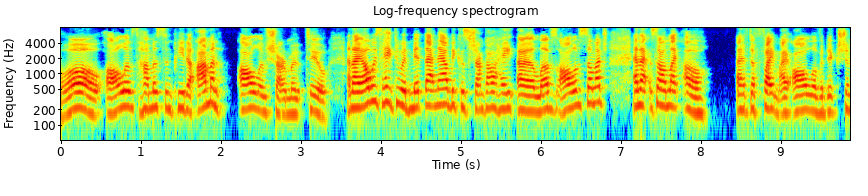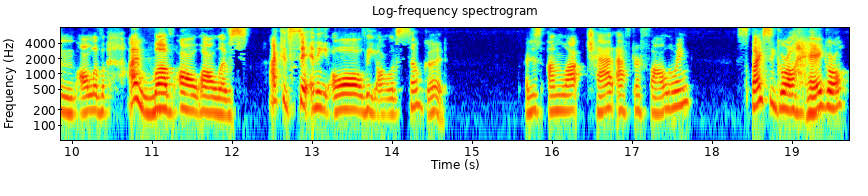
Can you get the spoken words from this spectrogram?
Oh, olives, hummus, and pita. I'm an olive charmoot too, and I always hate to admit that now because Chantal hate uh, loves olives so much, and I, so I'm like, oh, I have to fight my olive addiction. Olive, I love all olives. I could sit and eat all the olives. So good. I just unlocked chat after following. Spicy girl, hey girl.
